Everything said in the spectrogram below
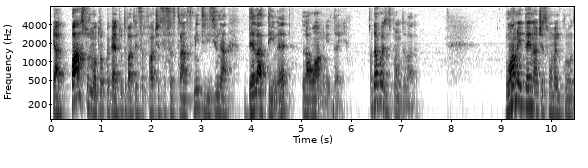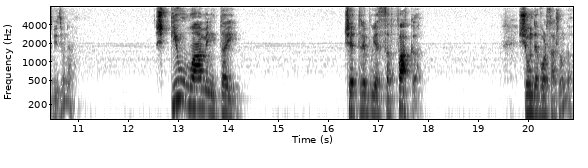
Iar pasul următor pe care tu te va trebui să-l faci este să-ți transmiți viziunea de la tine la oamenii tăi. Da, voi să spun o întrebare. Oamenii tăi în acest moment cunosc viziunea? Știu oamenii tăi ce trebuie să facă și unde vor să ajungă?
